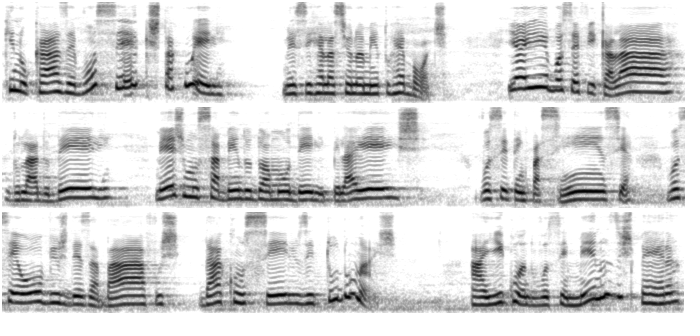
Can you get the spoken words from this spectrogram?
que no caso é você que está com ele nesse relacionamento rebote. E aí você fica lá, do lado dele, mesmo sabendo do amor dele pela ex. Você tem paciência, você ouve os desabafos, dá conselhos e tudo mais. Aí, quando você menos espera,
